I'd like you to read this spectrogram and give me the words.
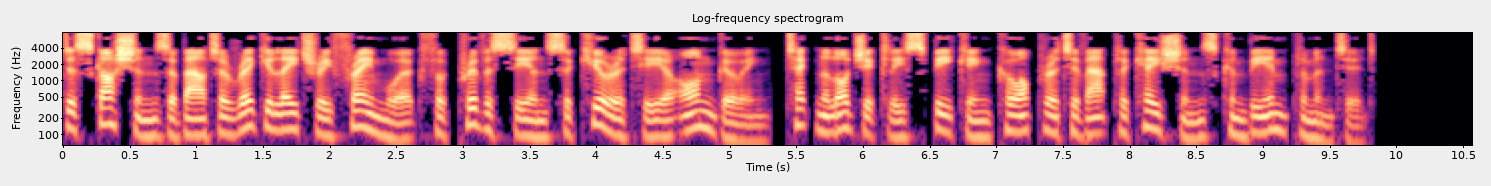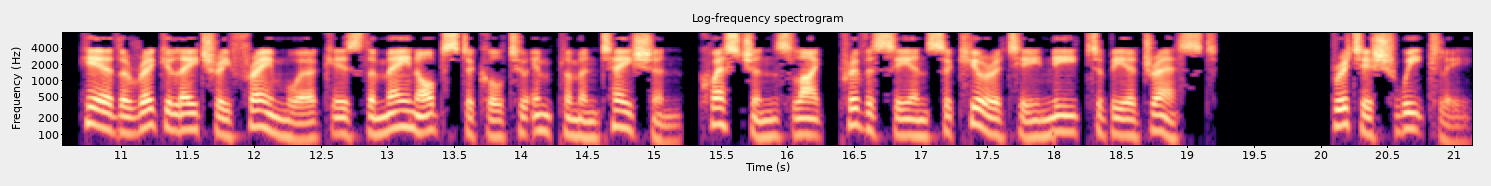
Discussions about a regulatory framework for privacy and security are ongoing. Technologically speaking, cooperative applications can be implemented. Here the regulatory framework is the main obstacle to implementation, questions like privacy and security need to be addressed. British Weekly,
